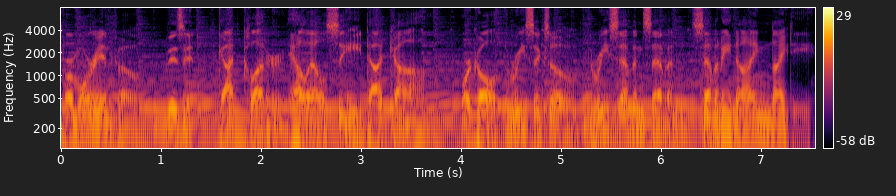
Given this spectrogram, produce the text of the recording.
For more info, visit gotclutterllc.com or call 360 377 7990.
